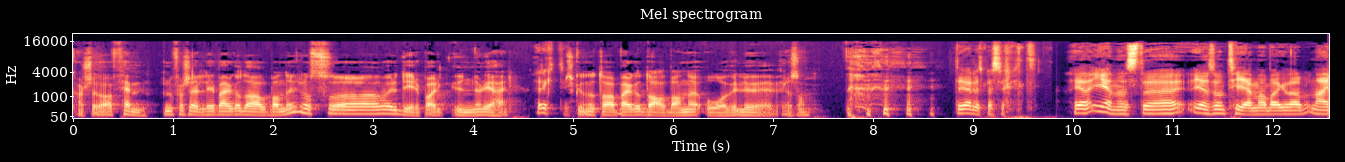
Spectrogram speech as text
kanskje det var 15 forskjellige berg-og-dal-baner, og så var det dyrepark under de her. riktig. Så kunne du ta berg-og-dal-bane over løver og sånn. Det er litt spesielt. En eneste, eneste sånn temaberg Nei,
